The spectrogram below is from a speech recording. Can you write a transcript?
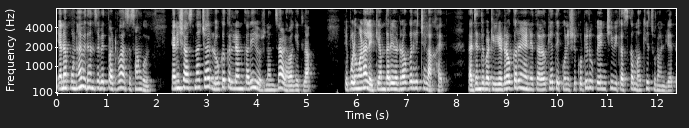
यांना पुन्हा विधानसभेत पाठवा असं सांगून त्यांनी शासनाच्या लोककल्याणकारी योजनांचा आढावा घेतला. ते पुढे म्हणाले की आमदार यड्रावकर हे चलाख आहेत. राजेंद्र पाटील यड्रावकर यांनी तालुक्यात एकोणीसशे कोटी रुपयांची विकास कामं खेचून आणली आहेत.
